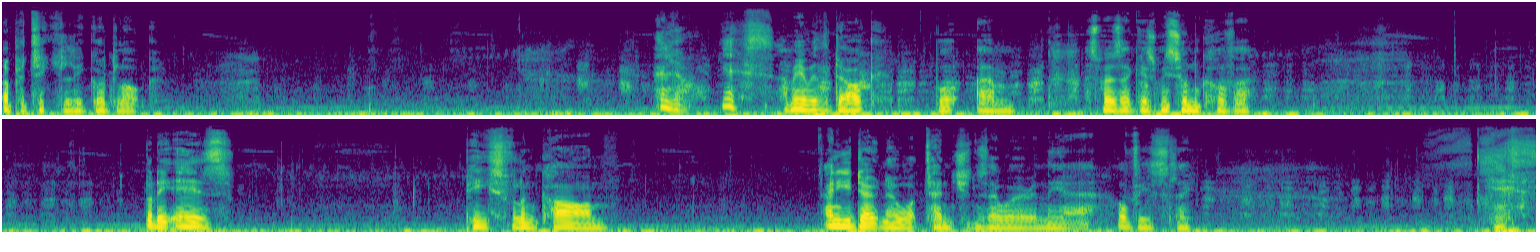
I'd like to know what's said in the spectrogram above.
a particularly good look. Hello, yes, I'm here with the dog, but um, I suppose that gives me some cover. But it is peaceful and calm. And you don't know what tensions there were in the air, obviously. Yes,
